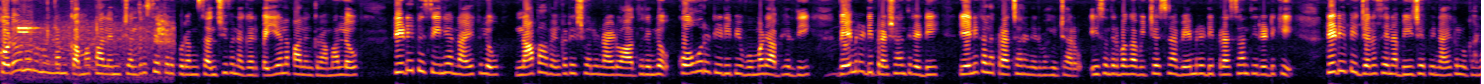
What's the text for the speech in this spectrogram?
కొడవలూరు మండలం కమ్మపాలెం చంద్రశేఖరపురం సంజీవనగర్ పెయ్యలపాలెం గ్రామాల్లో టీడీపీ సీనియర్ నాయకులు నాపా వెంకటేశ్వర్లు నాయుడు ఆధ్వర్యంలో కోవూరు టీడీపీ ఉమ్మడి అభ్యర్థి వేమిరెడ్డి ప్రశాంతి రెడ్డి ఎన్నికల ప్రచారం నిర్వహించారు. ఈ సందర్భంగా విచ్చేసిన వేమిరెడ్డి ప్రశాంతి రెడ్డికి టీడీపీ జనసేన బీజేపీ నాయకులు ఘన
